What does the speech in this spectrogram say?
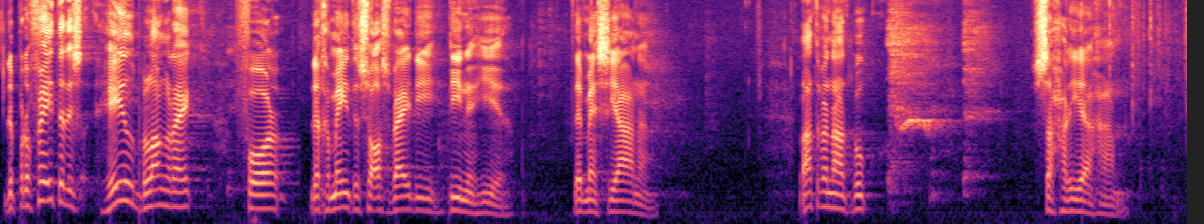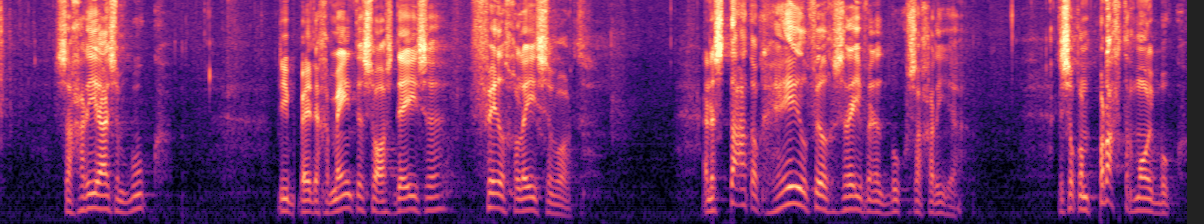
De profeten is heel belangrijk voor de gemeente zoals wij die dienen hier. De Messianen. Laten we naar het boek Zacharia gaan. Zacharia is een boek die bij de gemeente zoals deze veel gelezen wordt. En er staat ook heel veel geschreven in het boek Zacharia. Het is ook een prachtig mooi boek.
